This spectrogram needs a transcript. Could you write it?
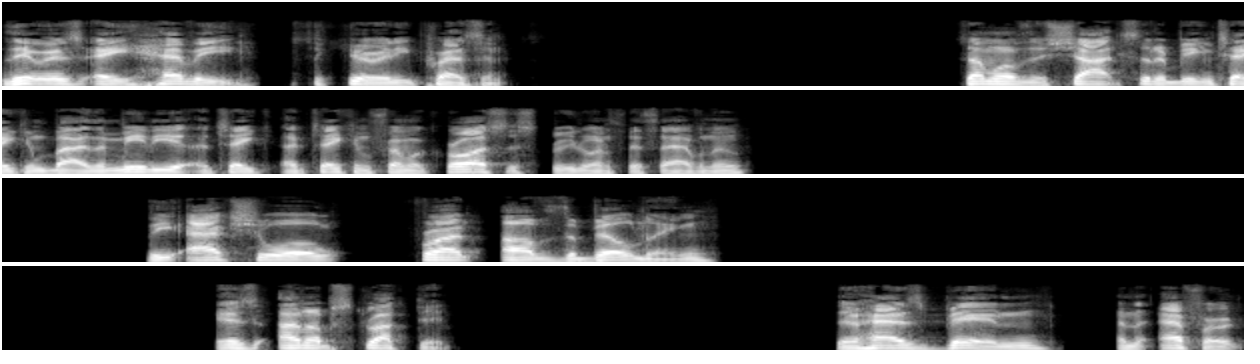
There is a heavy security presence. Some of the shots that are being taken by the media are, take, are taken from across the street on Fifth Avenue. The actual front of the building is unobstructed. There has been an effort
